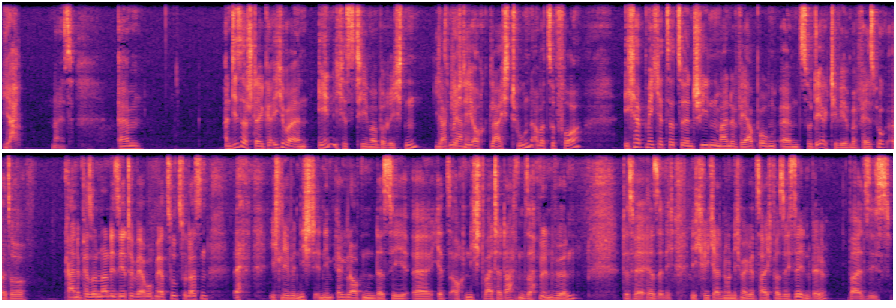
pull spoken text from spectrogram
Ja. Nice. Ähm, an dieser Stelle kann ich über ein ähnliches Thema berichten. Ja, das möchte gerne. ich auch gleich tun, aber zuvor, ich habe mich jetzt dazu entschieden, meine Werbung ähm, zu deaktivieren bei Facebook, also keine personalisierte Werbung mehr zuzulassen. Äh, Ich lebe nicht in dem Irrglauben, dass sie äh, jetzt auch nicht weiter Daten sammeln würden. Das wäre irrsinnig. Ich kriege halt nur nicht mehr gezeigt, was ich sehen will, weil sie es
